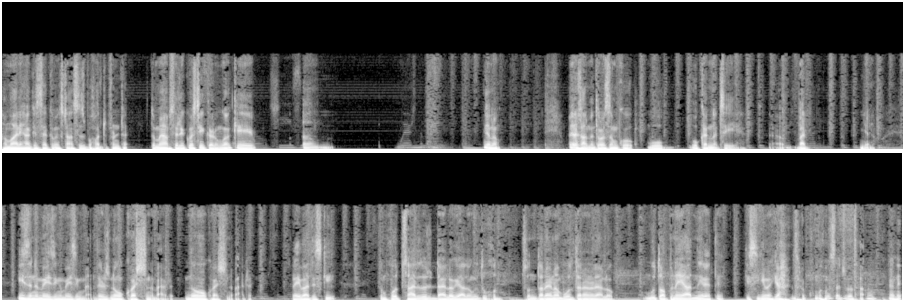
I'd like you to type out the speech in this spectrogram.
हमारे यहाँ के सर्कमस्टांसेस बहुत डिफरेंट है। तो मैं आपसे रिक्वेस्ट ये करूँगा कि यू नो मेरे ख्याल में थोड़ा सा हमको वो वो करना चाहिए। But you know is an amazing amazing man there is no question about it no question about it रही बात इसकी, तुम खुद सारे जो डायलॉग याद होंगे, तू खुद सुनता रहना, बोलता रहना डायलॉग वो तो अपने याद नहीं रहते। किसी के मैं क्या याद रखूँगा? मैं सच बता रहा हूँ।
